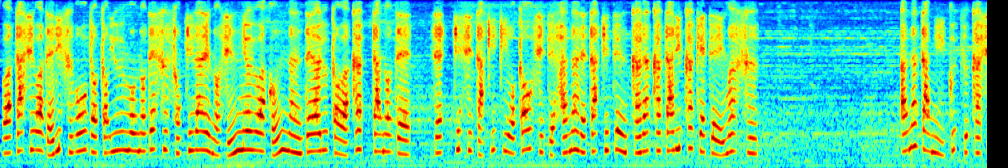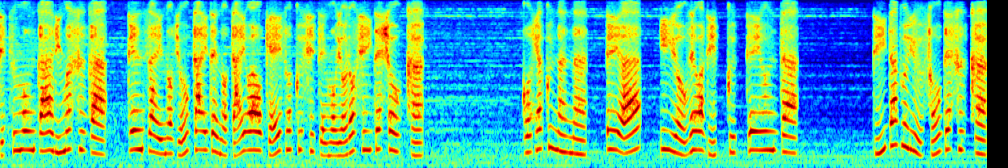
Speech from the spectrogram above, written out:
私はデリスボードというものです。そちらへの侵入は困難であると分かったので、設置した機器を通して離れた地点から語りかけています。あなたにいくつか質問がありますが、現在の状態での対話を継続してもよろしいでしょうか ?507、ええあ、いいよ俺はビッグって言うんだ。DW そうですか。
